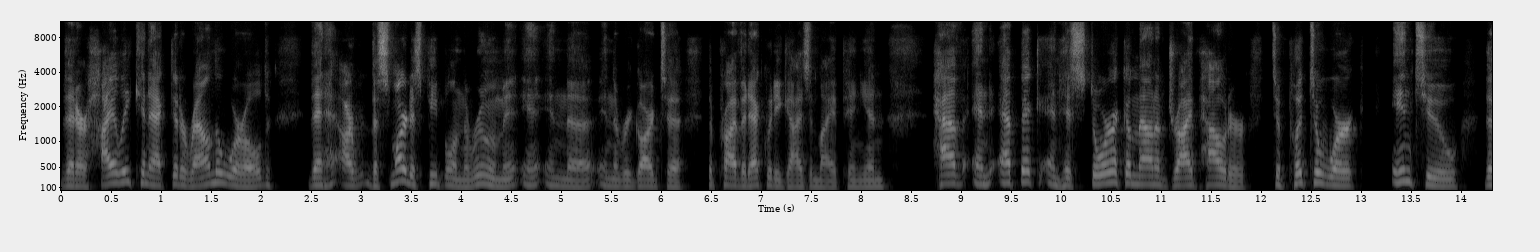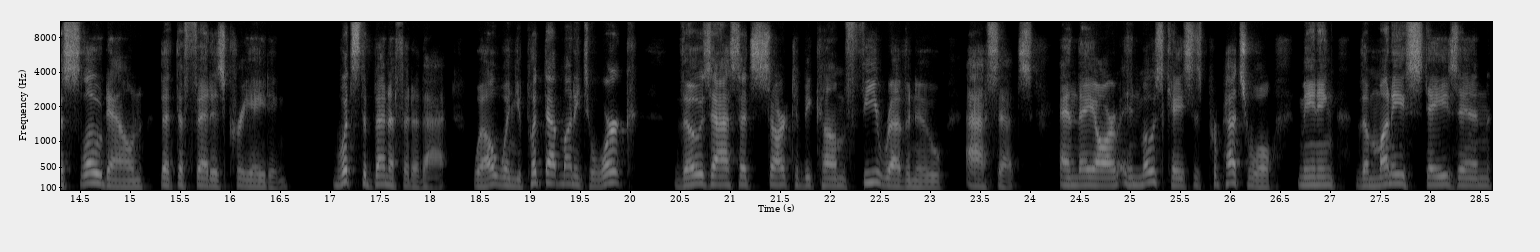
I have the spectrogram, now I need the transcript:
that are highly connected around the world that are the smartest people in the room in, in, the in the regard to the private equity guys in my opinion have an epic and historic amount of dry powder to put to work into the slowdown that the fed is creating what's the benefit of that well when you put that money to work those assets start to become fee revenue assets. And they are, in most cases, perpetual, meaning the money stays in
